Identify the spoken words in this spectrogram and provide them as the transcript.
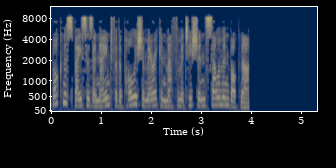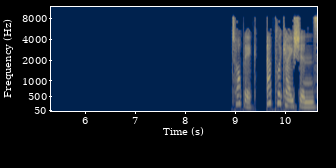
Bochner spaces are named for the Polish-American mathematician Salomon Bochner. Topic: Applications.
